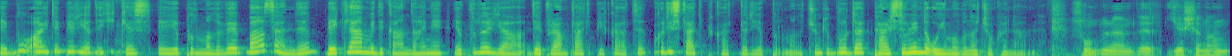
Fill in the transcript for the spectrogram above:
E, bu ayda bir ya da iki kez e, yapılmalı ve bazen de beklenmedik anda hani yapılır ya deprem tatbikatı, kriz tatbikatları yapılmalı. Çünkü burada personelin de uyumu buna çok önemli. Son dönemde yaşanan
